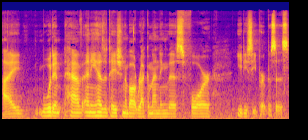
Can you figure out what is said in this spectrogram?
I wouldn't have any hesitation about recommending this for EDC purposes.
